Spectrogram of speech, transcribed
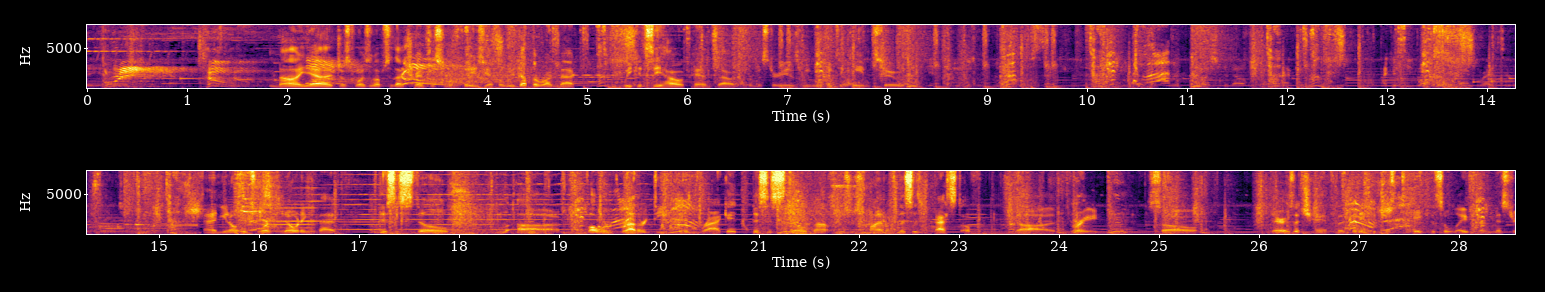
they, they Nah, yeah, it just wasn't up to that transitional phase yet, but we got the run back. We can see how it pans out for. E as we move into game two. And, you know, it's worth noting that this is still, uh, we're rather deep in bracket, this is still not losers finals. This is best of uh, three. So there is a chance that Vinnie could just take this away from Mr.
